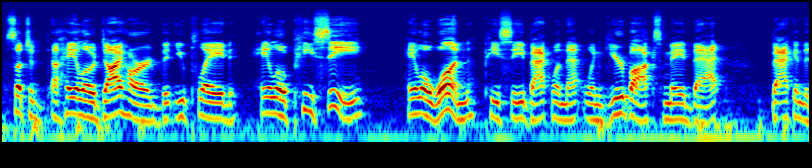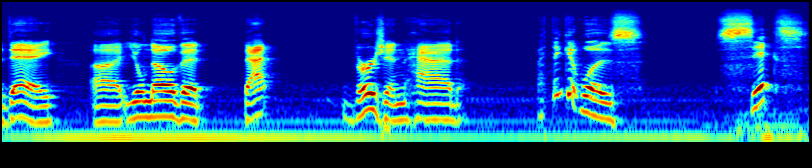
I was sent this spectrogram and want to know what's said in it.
such a, a halo diehard that you played halo pc halo 1 pc back when that when gearbox made that back in the day uh, you'll know that that version had i think it was six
